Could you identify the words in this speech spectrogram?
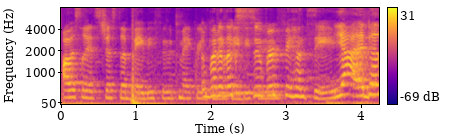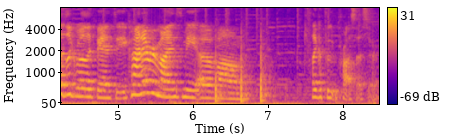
obviously it's just a baby food maker. You but it looks super food. fancy. Yeah, it does look really fancy. It kind of reminds me of um, like a food processor.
